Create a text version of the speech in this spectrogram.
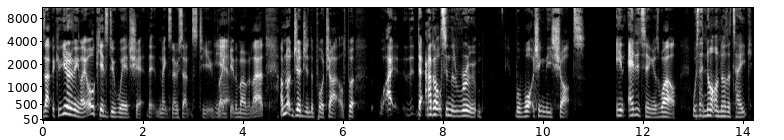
Does that? You know what I mean? Like, all kids do weird shit that makes no sense to you. Like Yeah. at the moment, like, I'm not judging the poor child, but I, the adults in the room were watching these shots in editing as well. Was there not another take?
